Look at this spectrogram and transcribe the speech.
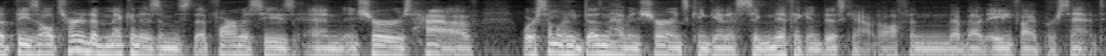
but these alternative mechanisms that pharmacies and insurers have where someone who doesn't have insurance can get a significant discount, often about 85%.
